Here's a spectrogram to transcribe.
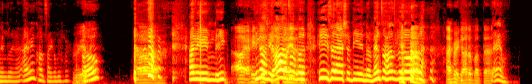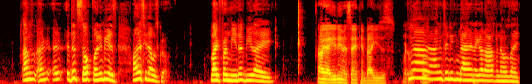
I'd be like, I've been called psycho before. Really? Oh, Oh, I mean, he oh yeah, he got me all top of. He said I should be in the mental hospital. I forgot about that. Damn, I'm. I, I, it's so funny because honestly, that was growth. Like for me to be like, Oh yeah, you didn't even say anything back. You just were like, yeah, "Whoa." I didn't say anything bad, and I got off, and I was like,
